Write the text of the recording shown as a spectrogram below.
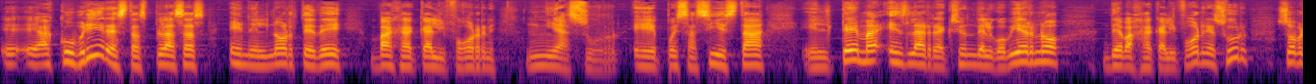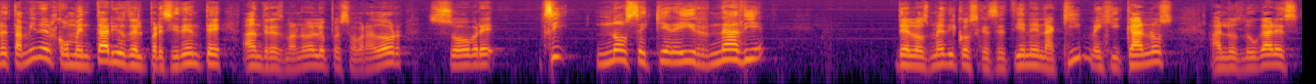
eh, eh, a cubrir estas plazas en el norte de Baja California Sur. Eh, pues así está el tema, es la reacción del gobierno de Baja California Sur sobre también el comentario del presidente Andrés Manuel López Obrador sobre, sí, no se quiere ir nadie de los médicos que se tienen aquí, mexicanos, a los lugares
